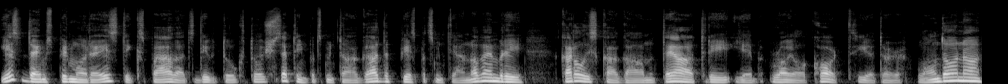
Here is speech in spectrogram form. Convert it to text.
Iestudējums pirmo reizi tika spēlēts 2017. gada 15. novembrī Karaliskā galma teātrī jeb Royal Court Theatre Londonā,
